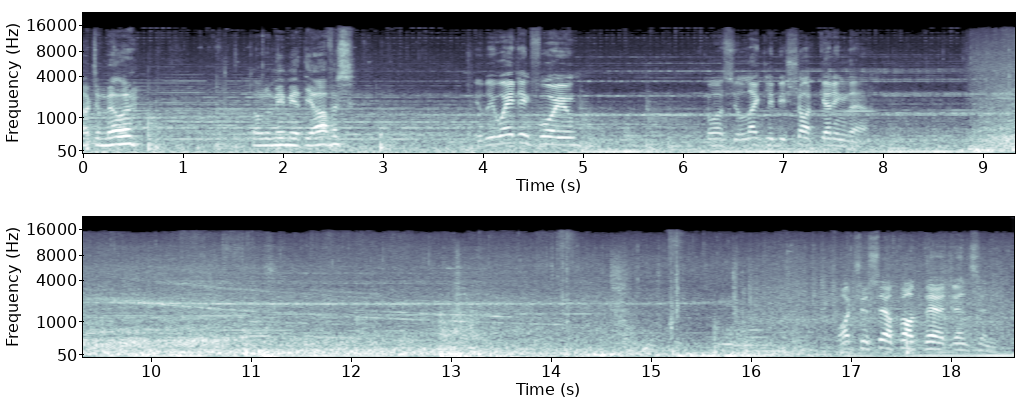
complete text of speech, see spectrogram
Dr. Miller? Tell him to meet me at the office? He'll be waiting for you. Of course, you'll likely be shot getting there. Watch yourself out there, Jensen.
